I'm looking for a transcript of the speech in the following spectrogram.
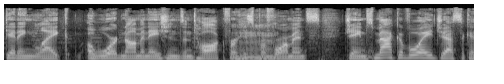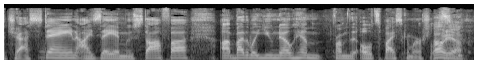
getting like award nominations and talk for Mm-hmm. his performance. James McAvoy, Jessica Chastain, Isaiah Mustafa. Uh, by the way, you know him from the Old Spice commercials. Oh, yeah.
